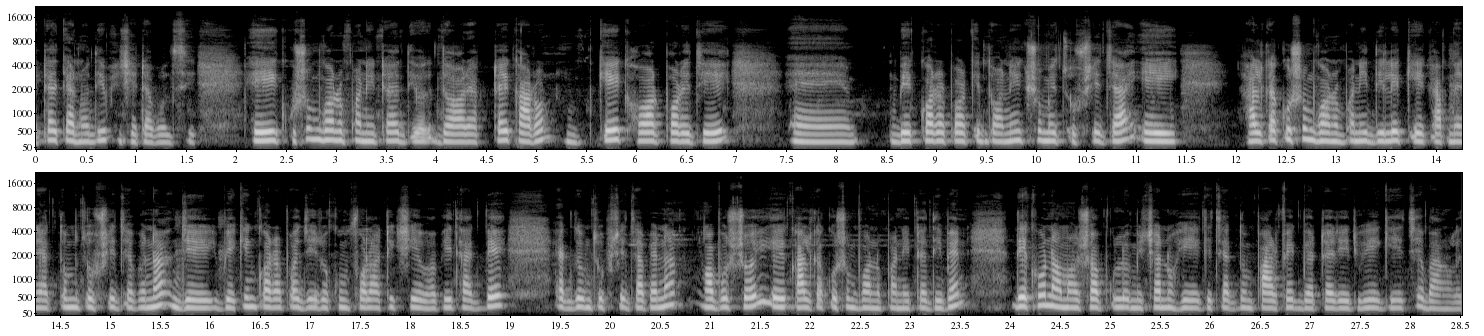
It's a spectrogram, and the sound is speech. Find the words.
এটা কেন দেবেন সেটা বলছি। এই কুসুম গরম পানিটা দেওয়ার একটাই কারণ, কেক হওয়ার পরে যে বেক করার পর কিন্তু অনেক সময় চুপসে যায়। এই হালকা কুসুম গরম পানি দিলে কেক আপনার একদম চুপসে যাবে না। যে বেকিং করার পর যেরকম ফলা ঠিক সেভাবেই থাকবে, একদম চুপসে যাবে না। অবশ্যই এই হালকা কুসুম গরম পানিটা দিবেন। দেখুন আমার সবগুলো মেশানো হয়ে গেছে, একদম পারফেক্ট ব্যাটার রেডি হয়ে গিয়েছে, বাংলা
